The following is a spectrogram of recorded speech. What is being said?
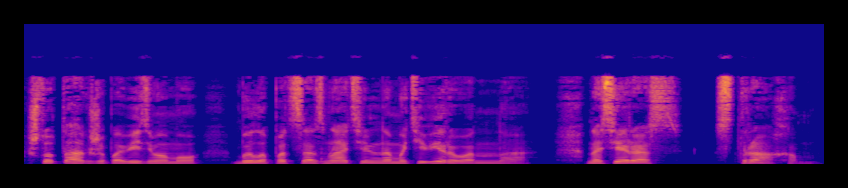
что также, по-видимому, было подсознательно мотивировано на сей раз страхом.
